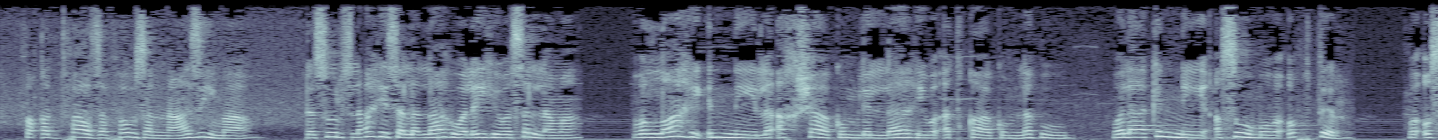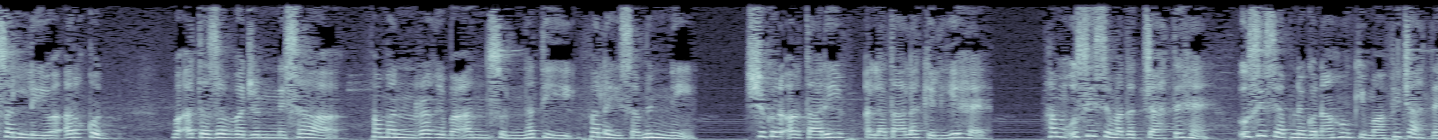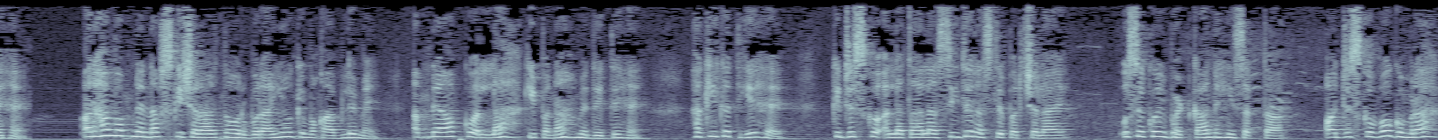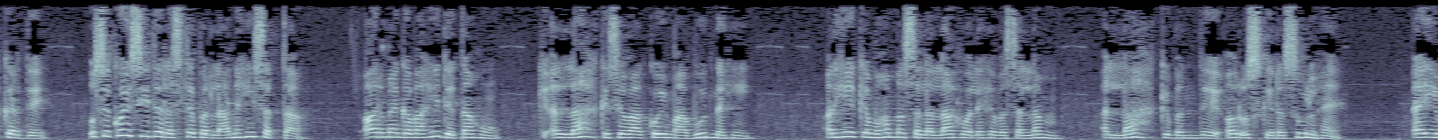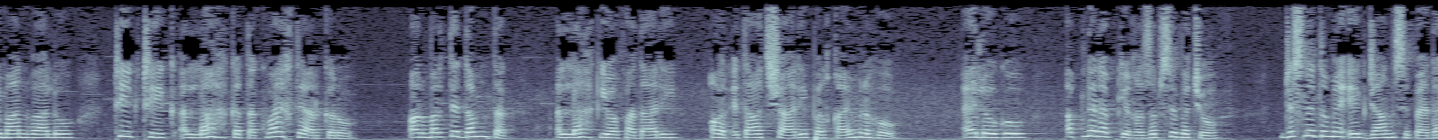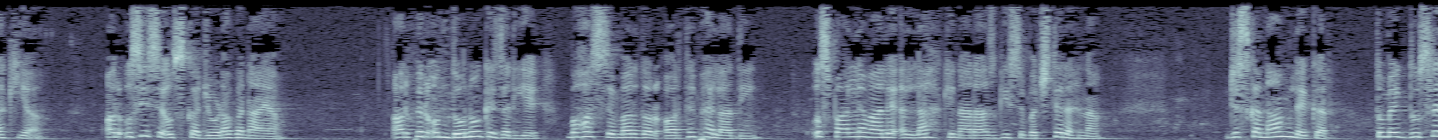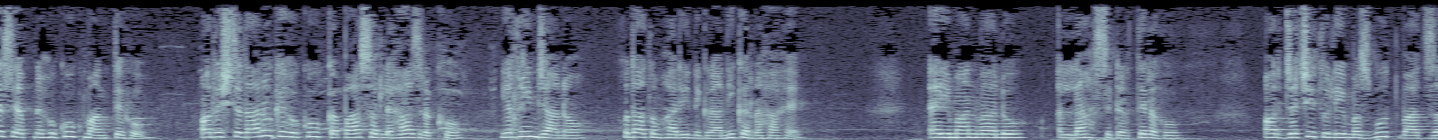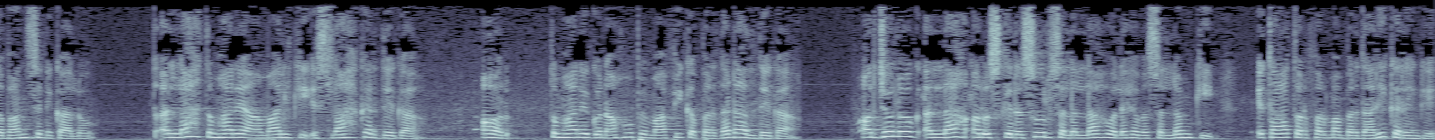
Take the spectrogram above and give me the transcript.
فقد فاز فوزا عظیما۔ رسول اللہ صلی اللہ علیہ وسلم، واللہ انی لاخشاکم للہ واتقاکم له ولکنی اصوم وافطر واصلی وارقد واتزوج النساء، فمن رغب عن سنتی فلیس منی۔ شکر اور تعریف اللہ تعالی کے لیے ہے۔ ہم اسی سے مدد چاہتے ہیں، اسی سے اپنے گناہوں کی معافی چاہتے ہیں۔ اور ہم اپنے نفس کی شرارتوں اور برائیوں کے مقابلے میں اپنے آپ کو اللہ کی پناہ میں دیتے ہیں۔ حقیقت یہ ہے کہ جس کو اللہ تعالیٰ سیدھے رستے پر چلائے، اسے کوئی بھٹکا نہیں سکتا، اور جس کو وہ گمراہ کر دے، اسے کوئی سیدھے رستے پر لا نہیں سکتا۔ اور میں گواہی دیتا ہوں کہ اللہ کے سوا کوئی معبود نہیں۔ اور یہ کہ محمد صلی اللہ علیہ وسلم اللہ کے بندے اور اس کے رسول ہیں۔ اے ایمان والو ٹھیک ٹھیک اللہ کا تقوی اختیار کرو اور مرتے دم تک اللہ کی وفاداری اور اطاعت شاری پر قائم رہو۔ اے لوگو، اپنے رب کے غضب سے بچو، جس نے تمہیں ایک جان سے پیدا کیا اور اسی سے اس کا جوڑا بنایا۔ اور پھر ان دونوں کے ذریعے بہت سے مرد اور عورتیں پھیلا دی اس پالنے والے اللہ کی ناراضگی سے بچتے رہنا، جس کا نام لے کر تم ایک دوسرے سے اپنے حقوق مانگتے ہو۔ اور رشتے داروں کے حقوق کا پاس اور لحاظ رکھو۔ یقین جانو، خدا تمہاری نگرانی کر رہا ہے۔ اے ایمان والو، اللہ سے ڈرتے رہو اور جچی تلی مضبوط بات زبان سے نکالو۔ تو اللہ تمہارے اعمال کی اصلاح کر دے گا اور تمہارے گناہوں پہ معافی کا پردہ ڈال دے گا۔ اور جو لوگ اللہ اور اس کے رسول صلی اللہ علیہ وسلم کی اطاعت اور فرما برداری کریں گے،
